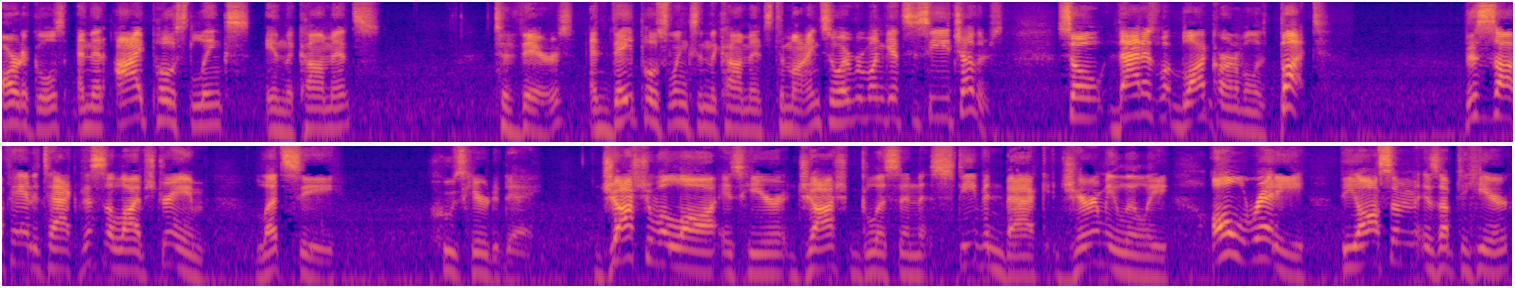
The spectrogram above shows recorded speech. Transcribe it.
articles, and then I post links in the comments to theirs, and they post links in the comments to mine, so everyone gets to see each other's. So that is what Blog Carnival is. But this is Offhand Attack. This is a live stream. Let's see who's here today. Joshua Law is here, Josh Glisson, Stephen Back, Jeremy Lilly. Already, the awesome is up to here.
